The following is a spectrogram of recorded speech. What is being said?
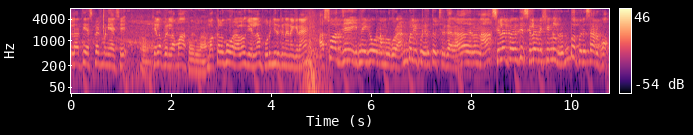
எல்லாத்தையும் எக்ஸ்பிளைன் பண்ணியாச்சு. கீழே போயிடலாமா? போயிடலாம். மக்களுக்கும் ஓரளவுக்கு எல்லாம் புரிஞ்சிருக்குன்னு நினைக்கிறேன். அஸ்வாக் ஜி இன்னைக்கு ஒரு நம்மளுக்கு ஒரு அன்பளிப்பு எடுத்து வச்சிருக்காரு. அதாவது என்னன்னா சில பேருக்கு சில விஷயங்கள் ரொம்ப பெருசா இருக்கும்.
